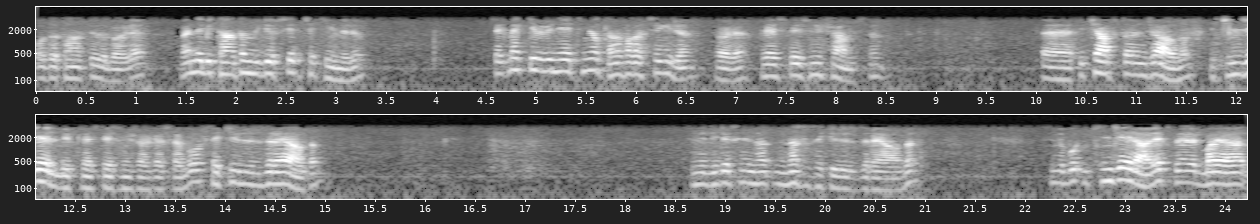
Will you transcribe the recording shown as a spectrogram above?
o da tanıtıyordu böyle. Ben de bir tanıtım videosu çekeyim dedim. Çekmek gibi bir niyetim yoktu ama fakat çekeceğim öyle. PlayStation 3 almıştım. Ee, iki hafta önce aldım. İkinci el bir PlayStation 3 arkadaşlar bu. 800 liraya aldım. Şimdi diyeceksiniz "Na- nasıl 800 liraya aldın? Şimdi bu ikinci el alet ve bayağı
